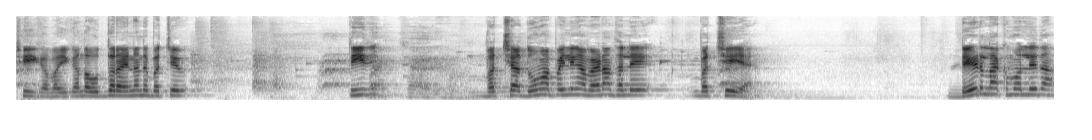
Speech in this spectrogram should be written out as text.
ਠੀਕ ਆ ਬਾਈ ਕਹਿੰਦਾ ਉਧਰ ਆ ਇਹਨਾਂ ਦੇ ਬੱਚੇ 30 ਅੱਛਾ ਇਹਦੇ ਮਗਰ ਬੱਚਾ ਦੋਵਾਂ ਪਹਿਲੀਆਂ ਵਹਿੜਾਂ ਥੱਲੇ ਬੱਚੇ ਆ 1.5 ਲੱਖ ਮੁੱਲ ਇਹਦਾ।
